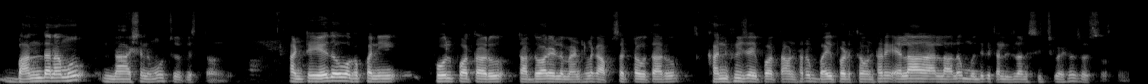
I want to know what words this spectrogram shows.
బంధనము నాశనము చూపిస్తుంది. అంటే ఏదో ఒక పని కోల్పోతారు తద్వారా వీళ్ళు మెంటల్గా అప్సెట్ అవుతారు కన్ఫ్యూజ్ అయిపోతూ ఉంటారు భయపడుతూ ఉంటారు ఎలా వెళ్ళాలో ముందుకు తల్లిదండ్రుల సిచ్యువేషన్స్ వస్తుంది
